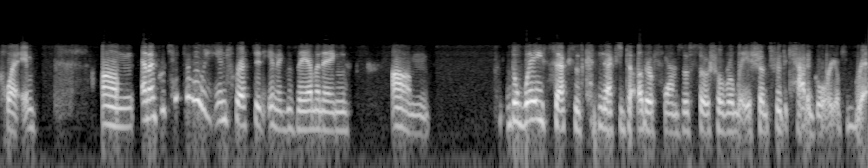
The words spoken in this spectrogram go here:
claim. Um, and i'm particularly interested in examining um, the way sex is connected to other forms of social relation through the category of risk.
